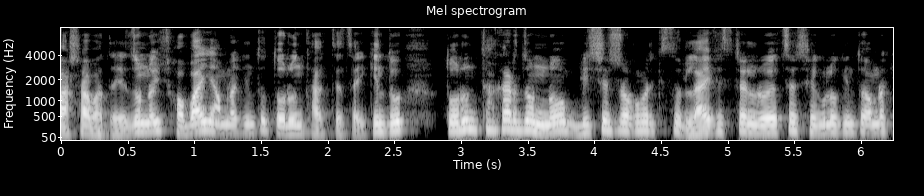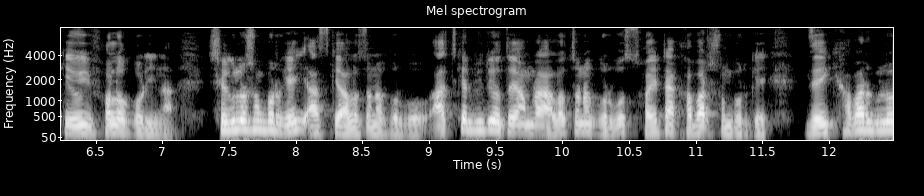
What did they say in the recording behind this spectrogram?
বাসা বাঁধে, এজন্যই সবাই আমরা কিন্তু তরুণ থাকতে চাই। কিন্তু তরুণ থাকার জন্য বিশেষ রকমের কিছু লাইফস্টাইল রয়েছে, সেগুলো কিন্তু আমরা কেউই ফলো করি না। সেগুলো সম্পর্কেই আজকে আলোচনা করব। আজকের ভিডিওতে আমরা আলোচনা করব ছয়টা খাবার সম্পর্কে। যেই খাবারগুলো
